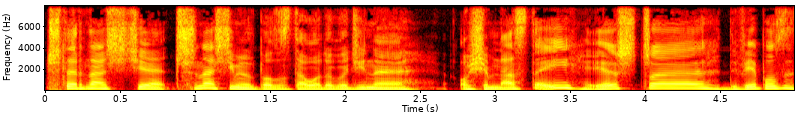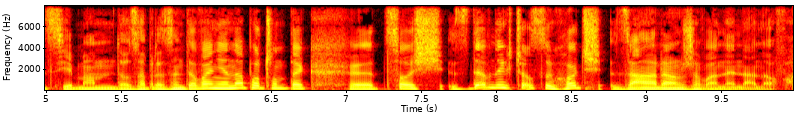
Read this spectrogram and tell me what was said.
14, 13 minut pozostało do godziny 18. Jeszcze dwie pozycje mam do zaprezentowania. Na początek coś z dawnych czasów, choć zaaranżowane na nowo.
